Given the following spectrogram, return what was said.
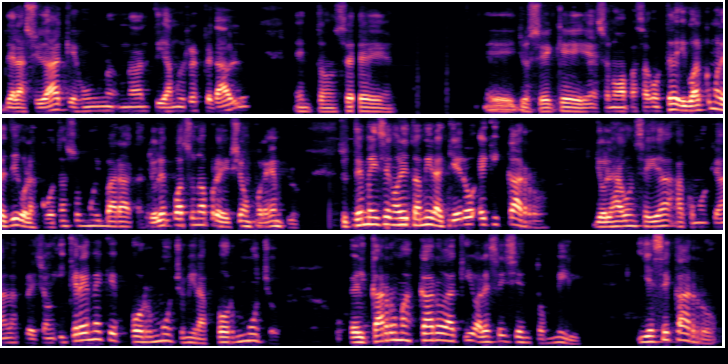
de la ciudad, que es una, una entidad muy respetable. Entonces, eh, yo sé que eso no va a pasar con ustedes. Igual como les digo, las cuotas son muy baratas. Yo les puedo hacer una proyección, por ejemplo. Si ustedes me dicen ahorita, mira, quiero X carro, yo les hago enseguida a cómo quedan las proyecciones. Y créeme que por mucho, mira, por mucho, el carro más caro de aquí vale 600 mil. Y ese carro,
